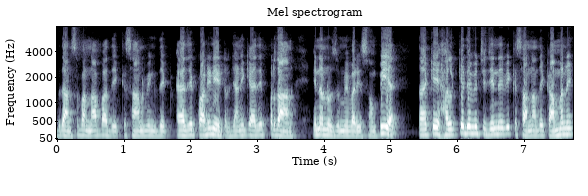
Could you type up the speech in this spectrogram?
ਵਿਧਾਨ ਸਭਾ ਨਾਭਾ ਦੇ ਕਿਸਾਨ ਵਿੰਗ ਦੇ ਐਜ਼ ਅ ਕੋਆਰਡੀਨੇਟਰ ਯਾਨੀ ਕਿ ਐਜ਼ ਅ ਪ੍ਰਧਾਨ ਇਹਨਾਂ ਨੂੰ ਜ਼ਿੰਮੇਵਾਰੀ ਸੌਂਪੀ ਹੈ ਤਾਂ ਕਿ ਹਲਕੇ ਦੇ ਵਿੱਚ ਜਿੰਨੇ ਵੀ ਕਿਸਾਨਾਂ ਦੇ ਕੰਮ ਨੇ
